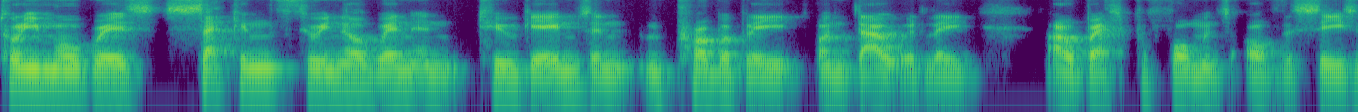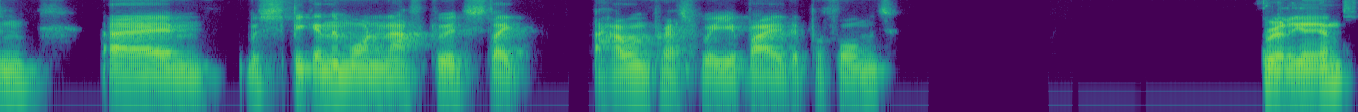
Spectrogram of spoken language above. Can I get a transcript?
Tony Mowbray's second 3 0 win in two games, and, and, probably undoubtedly our best performance of the season. Um, was speaking the morning afterwards, like, how impressed were you by the performance? Brilliant.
